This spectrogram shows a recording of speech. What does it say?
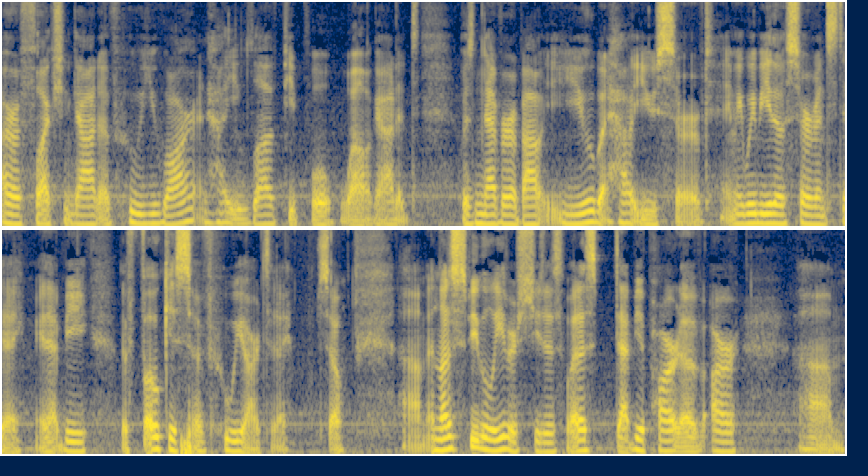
a reflection, God, of who you are and how you love people well, God. It was never about you, but how you served. And may we be those servants today. May that be the focus of who we are today. So, um, and let us be believers, Jesus. Let us that be a part of our um,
